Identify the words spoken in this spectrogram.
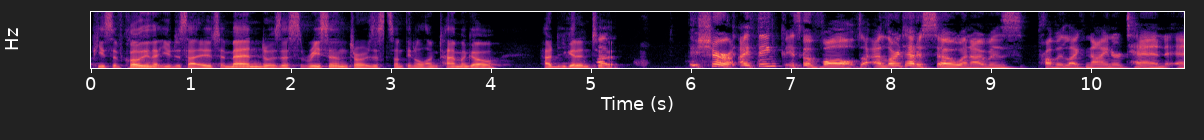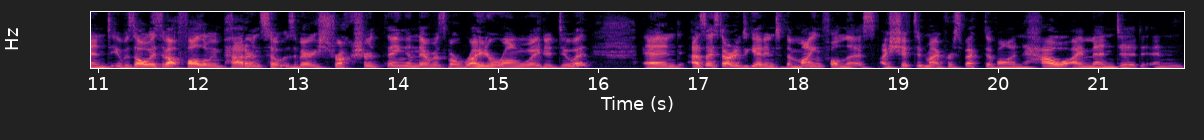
piece of clothing that you decided to mend. Was this recent or is this something a long time ago? How did you get into uh, it? Sure. I think it's evolved. I learned how to sew when I was probably like nine or 10, and it was always about following patterns. So it was a very structured thing, and there was a right or wrong way to do it. And as I started to get into the mindfulness, I shifted my perspective on how I mended and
